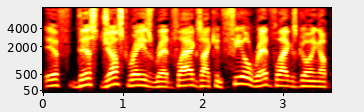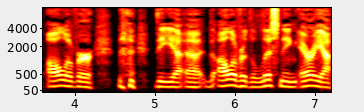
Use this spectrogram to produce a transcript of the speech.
if this just raised red flags, I can feel red flags going up all over the, uh, uh, all over the listening area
